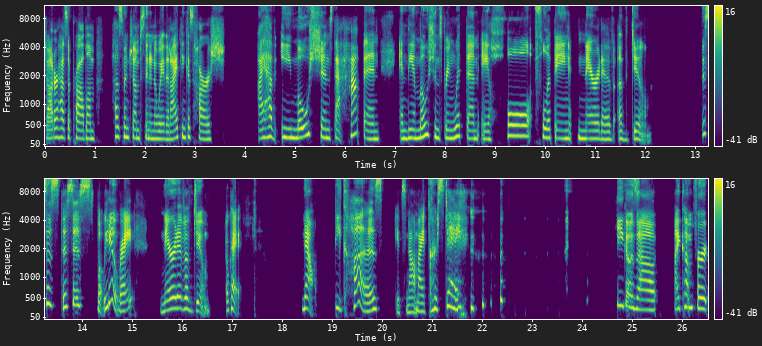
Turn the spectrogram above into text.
Daughter has a problem. Husband jumps in in a way that I think is harsh. I have emotions that happen, and the emotions bring with them a whole flipping narrative of doom. This is this is what we do, right? Narrative of doom. Okay. Now, because it's not my first day, he goes out. I comfort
